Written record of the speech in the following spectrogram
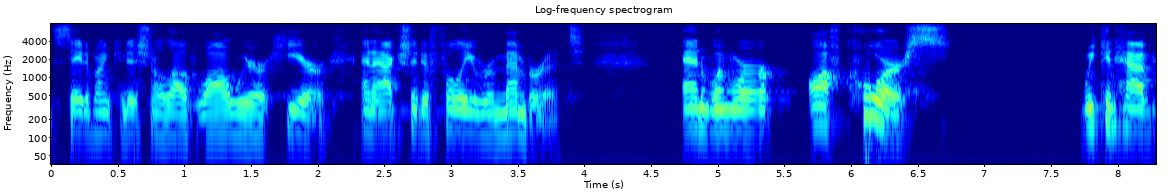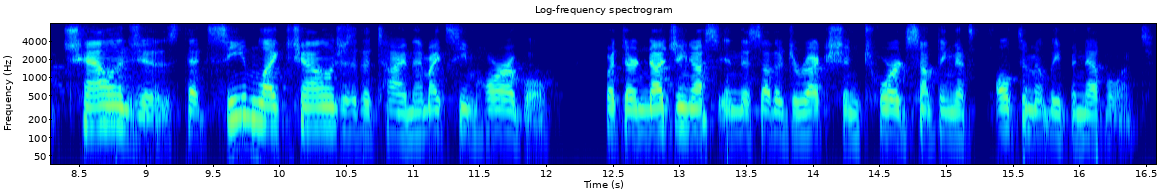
state of unconditional love while we're here, and actually to fully remember it. And when we're off course, we can have challenges that seem like challenges at the time. They might seem horrible, but they're nudging us in this other direction towards something that's ultimately benevolent.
